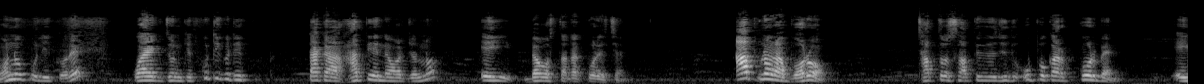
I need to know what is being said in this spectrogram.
মনোপলি করে কয়েকজনকে কোটি কোটি টাকা হাতিয়ে নেওয়ার জন্য এই ব্যবস্থাটা করেছেন। আপনারা বরং ছাত্রছাত্রীদের যদি উপকার করবেন, এই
